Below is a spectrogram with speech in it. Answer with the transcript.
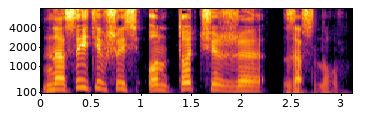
Насытившись, он тотчас же заснул.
